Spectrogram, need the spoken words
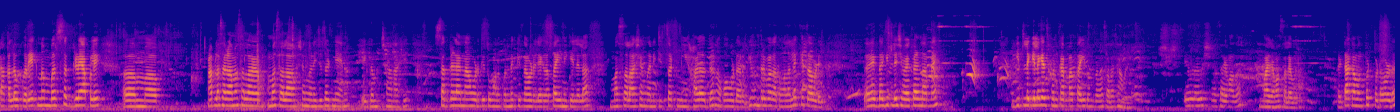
टाका लवकर. एक नंबर सगळे आपले आपला सगळा मसाला मसाला शेंगदाण्याची चटणी आहे ना एकदम छान आहे. सगळ्यांना आवडते तुम्हाला पण नक्कीच आवडेल. एकदा ताईने केलेला मसाला शेंगदाण्याची चटणी हळद धना पावडर घेऊन तरी बघा तुम्हाला नक्कीच आवडेल. तर एकदा घेतल्याशिवाय कळणार नाही. घेतलं की लगेच फोन करणार ताई तुमचा मसाला शेंगदाणी विश्वास आहे माझा माझ्या मसाल्यावर. तर टाका मग पटपट ऑर्डर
